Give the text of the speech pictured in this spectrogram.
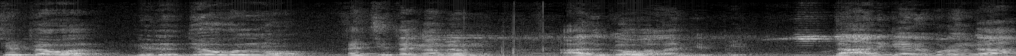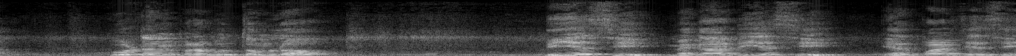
చెప్పేవారు నిరుద్యోగులను ఖచ్చితంగా మేము ఆదుకోవాలని చెప్పి. దానికి అనుగుణంగా కూటమి ప్రభుత్వంలో డిఎస్సి మెగా డిఎస్సి ఏర్పాటు చేసి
